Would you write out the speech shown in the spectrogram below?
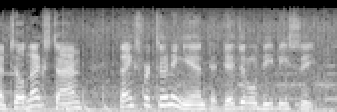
until next time, thanks for tuning in to Digital DBC.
